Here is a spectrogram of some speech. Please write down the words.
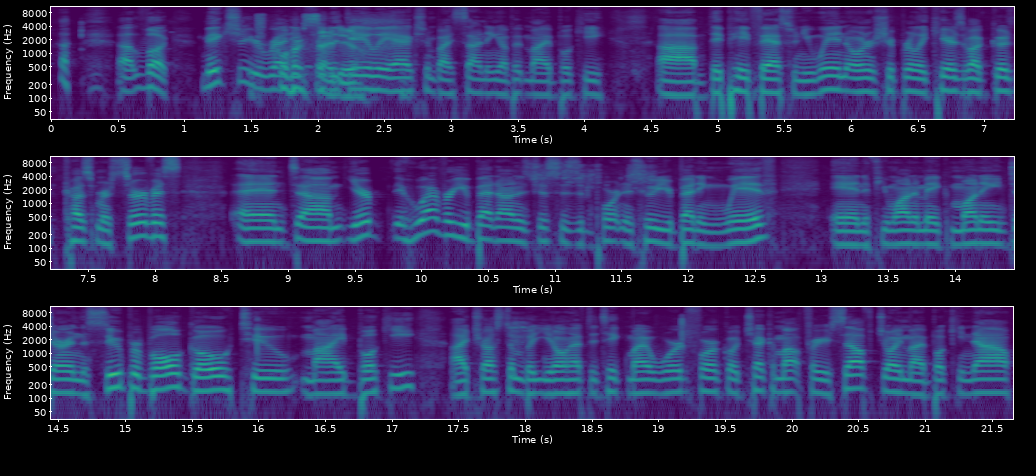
uh, look, make sure you're ready for the daily action by signing up at MyBookie. Um, they pay fast when you win. Ownership really cares about good customer service, and um, whoever you bet on is just as important as who you're betting with. And if you want to make money during the Super Bowl, go to MyBookie. I trust them, but you don't have to take my word for it. Go check them out for yourself. Join MyBookie now,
